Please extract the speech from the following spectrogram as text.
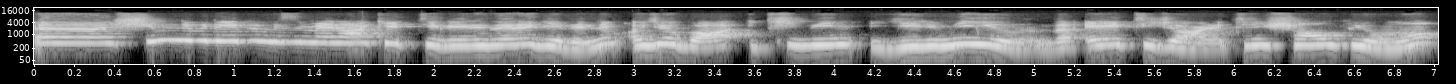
Ee, şimdi bir de hepimizin merak ettiği verilere gelelim. Acaba 2020 yılında e-ticaretin şampiyonu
